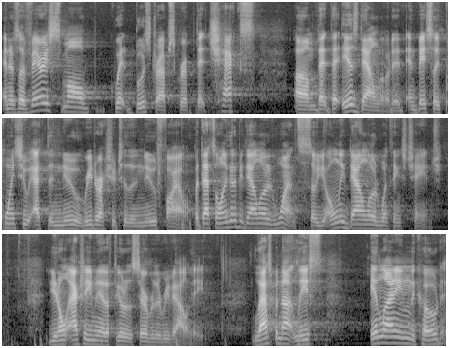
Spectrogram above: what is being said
And there's a very small GWT bootstrap script that checks um, that, that is downloaded and basically points you at the new, redirects you to the new file. But that's only going to be downloaded once. So you only download when things change. You don't actually even have to go to the server to revalidate. Last but not least, inlining the code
